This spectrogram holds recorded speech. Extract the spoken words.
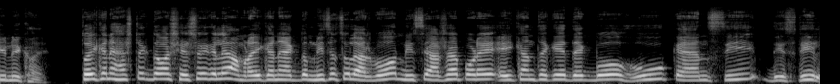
ইউনিক হয়। তো এখানে হ্যাশট্যাগ দেওয়া শেষ হয়ে গেলে আমরা এখানে একদম নিচে চলে আসব। নিচে আসার পরে এইখান থেকে দেখব who can see this reel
